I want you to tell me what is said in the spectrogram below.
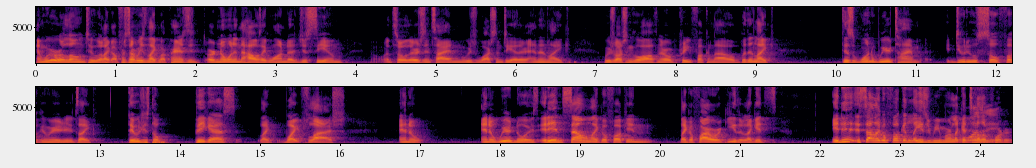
and we were alone too. Like for some reason, like my parents did, or no one in the house like wanted to just see them, and so there's inside, and we just watched them together. And then like we was watching them go off, and they're all pretty fucking loud. But then like this one weird time, dude, it was so fucking weird. It's like there was just a big ass like white flash, and a and a weird noise. It didn't sound like a fucking like a firework either. Like it's. It, is, it sounded like a fucking laser beam or like What a was it? teleporter.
